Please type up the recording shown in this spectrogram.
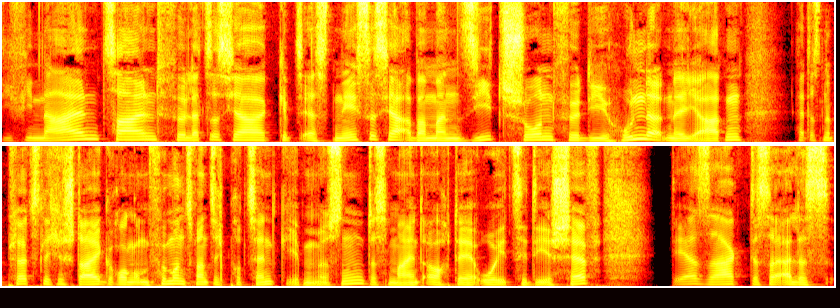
Die finalen Zahlen für letztes Jahr gibt's erst nächstes Jahr, aber man sieht schon für die 100 Milliarden, hätte es eine plötzliche Steigerung um 25 Prozent geben müssen. Das meint auch der OECD-Chef. Der sagt, das sei alles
